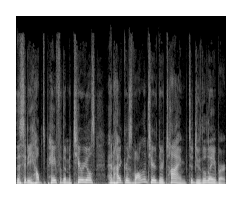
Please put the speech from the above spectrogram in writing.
The city helped pay for the materials, and hikers volunteered their time to do the labor.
